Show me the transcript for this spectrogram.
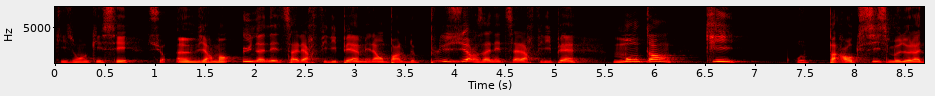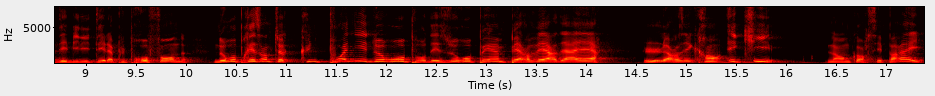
qu'ils ont encaissé sur un virement une année de salaire philippin, mais là on parle de plusieurs années de salaire philippin, montant qui, au paroxysme de la débilité la plus profonde, ne représente qu'une poignée d'euros pour des Européens pervers derrière leurs écrans et qui, là encore c'est pareil,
